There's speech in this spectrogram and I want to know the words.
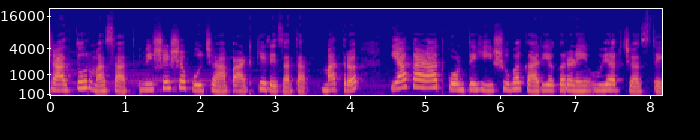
चातुर्मासात विशेष पूजा पाठ केले जातात. मात्र या काळात कोणतेही शुभ कार्य करणे व्यर्थ असते.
